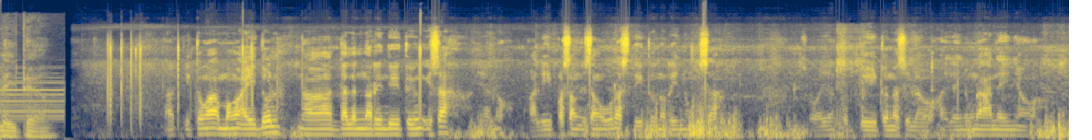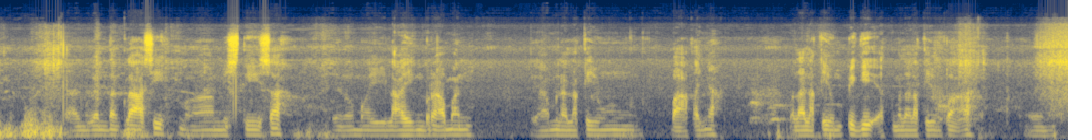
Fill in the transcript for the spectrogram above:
later. At ito nga mga idol, nadalan na rin dito yung isa. Ayan o. Kalipas ang isang oras, dito na rin yung isa. So ayan, kumpleto na sila o. Ayan yung nanay niya o. Ayan, magandang klase, mga mistisa. Ayan o, may lahing Brahman. Kaya malalaki yung baka niya. Malalaki yung pigi at malalaki yung paa. Ayan o.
